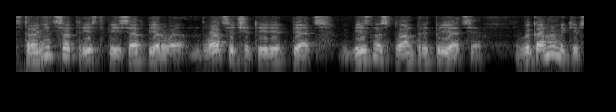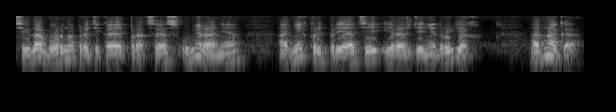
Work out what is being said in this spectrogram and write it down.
Страница 351. 24.5. Бизнес-план предприятия. В экономике всегда бурно протекает процесс умирания одних предприятий и рождения других. Однако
